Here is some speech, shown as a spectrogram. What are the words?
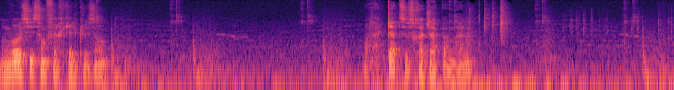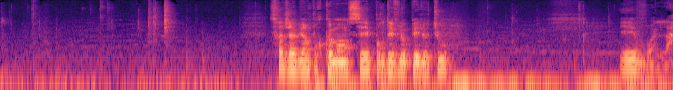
On va aussi s'en faire quelques-uns. Voilà, 4 ce sera déjà pas mal. Ce sera déjà bien pour commencer, pour développer le tout. Et voilà.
